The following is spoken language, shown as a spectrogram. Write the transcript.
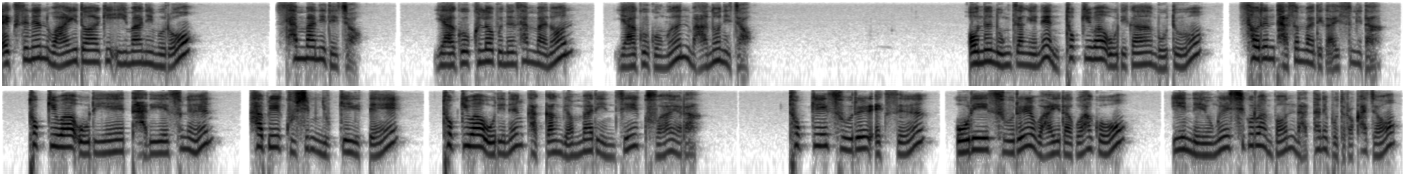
X는 Y 더하기 2만이므로 3만이 되죠. 야구 글러브는 3만원, 야구공은 만원이죠. 어느 농장에는 토끼와 오리가 모두 35마리가 있습니다. 토끼와 오리의 다리의 수는 합이 96개일 때 토끼와 오리는 각각 몇 마리인지 구하여라. 토끼 수를 X, 오리 수를 Y라고 하고 이 내용을 식으로 한번 나타내 보도록 하죠.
